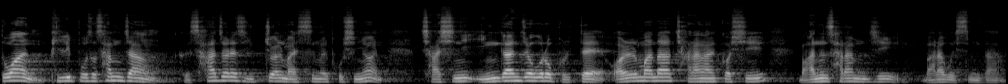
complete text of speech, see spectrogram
또한 빌립보서 3장 그 4절에서 6절 말씀을 보시면 자신이 인간적으로 볼 때 얼마나 자랑할 것이 많은 사람인지 말하고 있습니다.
